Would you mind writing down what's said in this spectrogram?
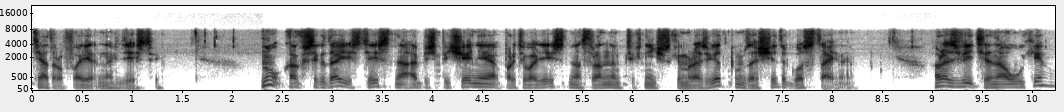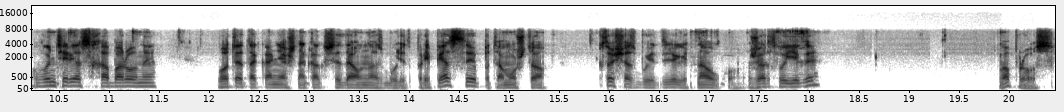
театров военных действий – ну, как всегда, естественно, обеспечение противодействия иностранным техническим разведкам, защиты гостайны. Развитие науки в интересах обороны. Вот это, конечно, как всегда, у нас будет препятствие, потому что кто сейчас будет двигать науку? Жертвы ЕГЭ? Вопрос.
